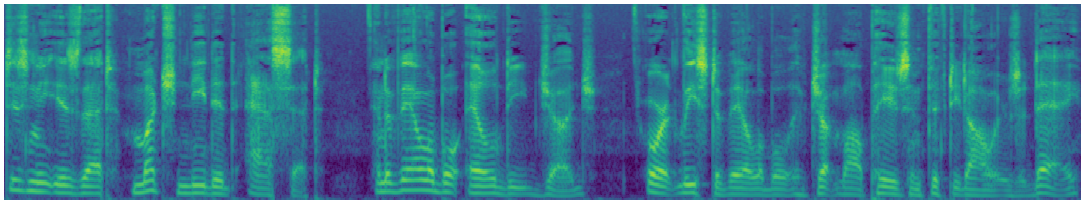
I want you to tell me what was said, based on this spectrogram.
Disney is that much needed asset, an available LD judge, or at least available if Jutmal pays him $50 a day.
